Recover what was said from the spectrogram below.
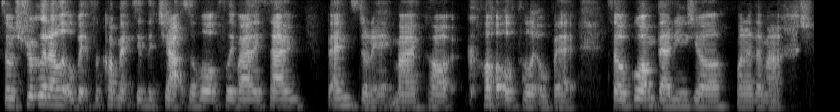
So I'm struggling a little bit for comments in the chat. So hopefully by the time Ben's done it, it might have caught, caught up a little bit. So go on, Ben, who's your one of the match?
